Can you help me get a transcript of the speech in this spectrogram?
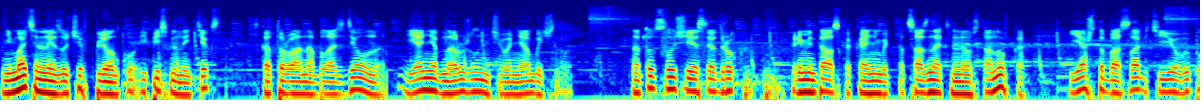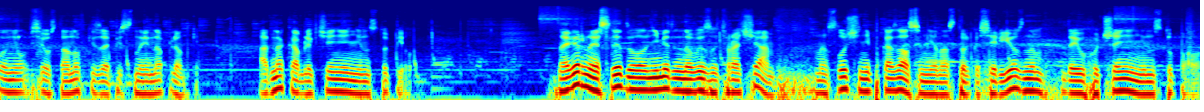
Внимательно изучив пленку и письменный текст, которого она была сделана, я не обнаружил ничего необычного. На тот случай, если вдруг приметалась какая-нибудь подсознательная установка, я, чтобы ослабить ее, выполнил все установки, записанные на пленке. Однако облегчение не наступило. Наверное, следовало немедленно вызвать врача, но случай не показался мне настолько серьезным, да и ухудшение не наступало.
